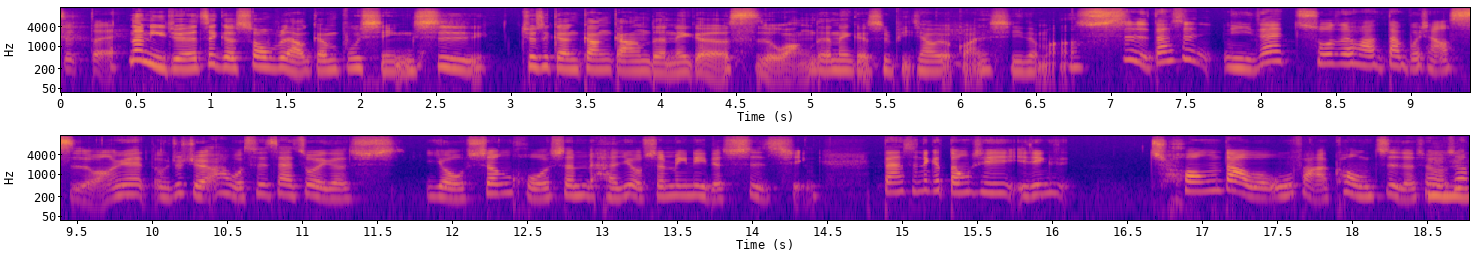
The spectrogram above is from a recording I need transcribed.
对对对。那你觉得这个受不了跟不行是就是跟刚刚的那个死亡的那个是比较有关系的吗？是，但是你在说这话，但不想要死亡，因为我就觉得啊，我是在做一个有生活生很有生命力的事情，但是那个东西已经。冲到我无法控制的，所以我说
